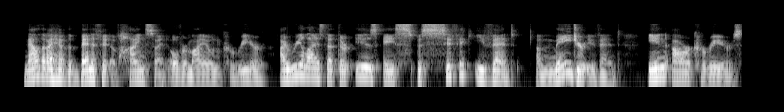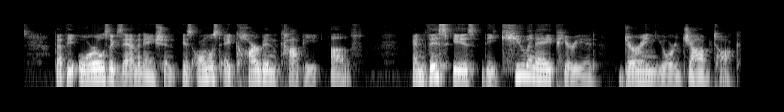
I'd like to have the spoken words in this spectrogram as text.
Now that I have the benefit of hindsight over my own career, I realize that there is a specific event, a major event in our careers that the orals examination is almost a carbon copy of and this is the Q&A period during your job talk.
